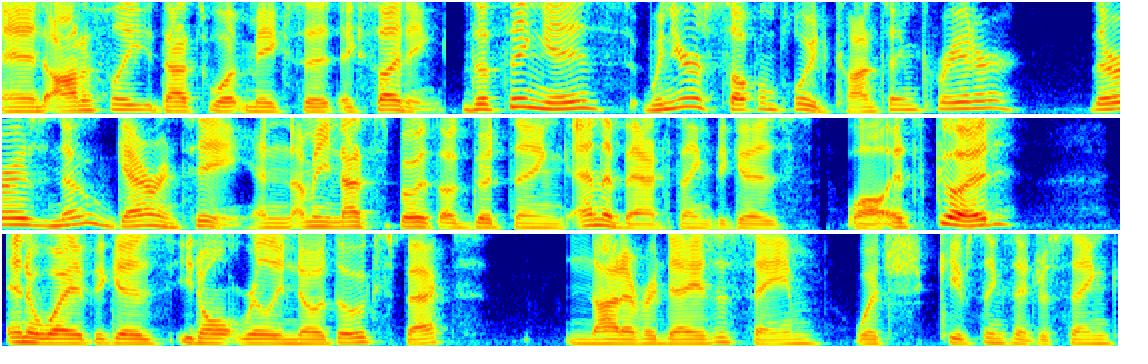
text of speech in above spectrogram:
And honestly, that's what makes it exciting. The thing is, when you're a self employed content creator, there is no guarantee. And I mean, that's both a good thing and a bad thing because, well, it's good in a way because you don't really know what to expect. Not every day is the same, which keeps things interesting.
